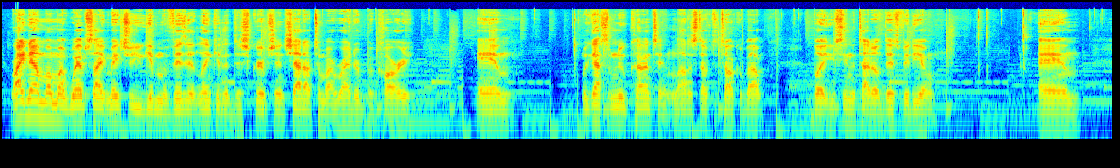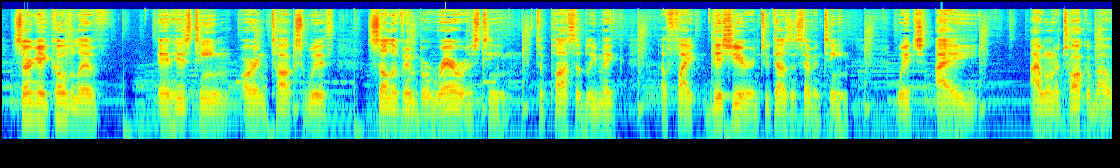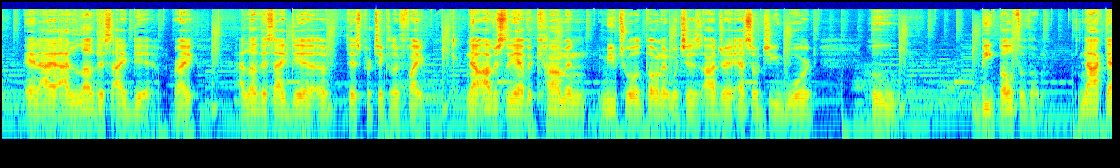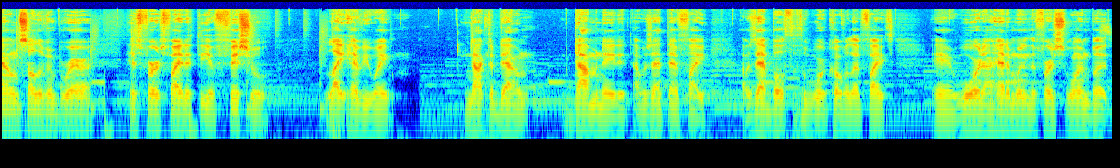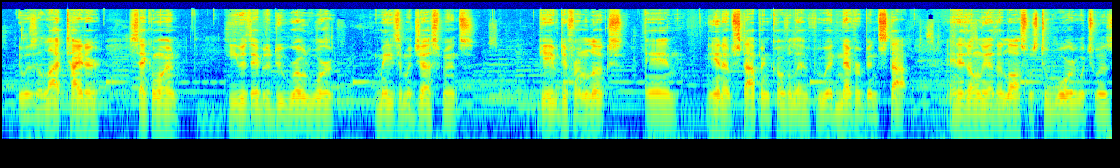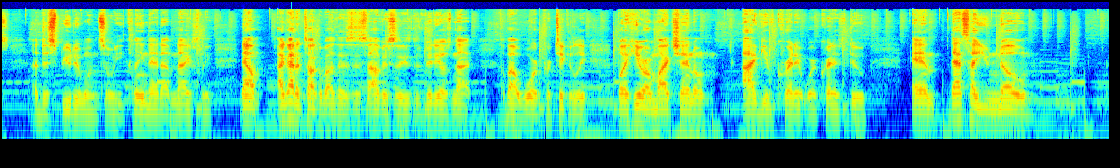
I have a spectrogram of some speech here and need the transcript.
Right now, I'm on my website. Make sure you give them a visit. Link in the description. Shout out to my writer, Bakari. And we got some new content. A lot of stuff to talk about. But you've seen the title of this video. And Sergey Kovalev and his team are in talks with Sullivan Barrera's team to possibly make a fight this year in 2017, which I I want to talk about, and I, I love this idea, right? I love this idea of this particular fight. Now, obviously, they have a common mutual opponent, which is Andre SOG Ward, who beat both of them, knocked down Sullivan Barrera, his first fight at the official light heavyweight. Knocked him down, dominated. I was at that fight. I was at both of the Ward Kovalev fights. And Ward, I had him winning the first one, but it was a lot tighter. Second one, he was able to do road work, made some adjustments, gave different looks, and he ended up stopping Kovalev, who had never been stopped. And his only other loss was to Ward, which was a disputed one. So he cleaned that up nicely. Now, I got to talk about this. This obviously, the video is not about Ward particularly, but here on my channel, I give credit where credit's due. And that's how you know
